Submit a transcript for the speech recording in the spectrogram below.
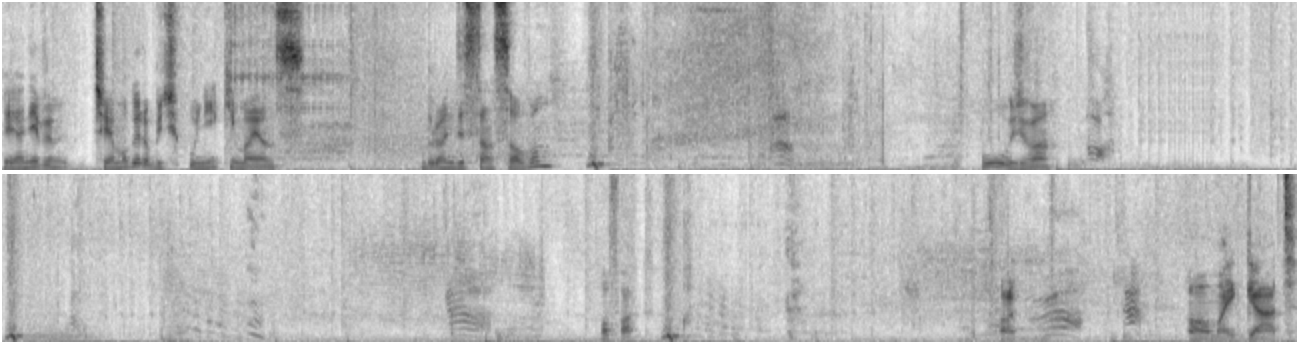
Ja nie wiem, czy ja mogę robić uniki mając broń dystansową? Kuźwa. O fuck. Fuck. Oh my god.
